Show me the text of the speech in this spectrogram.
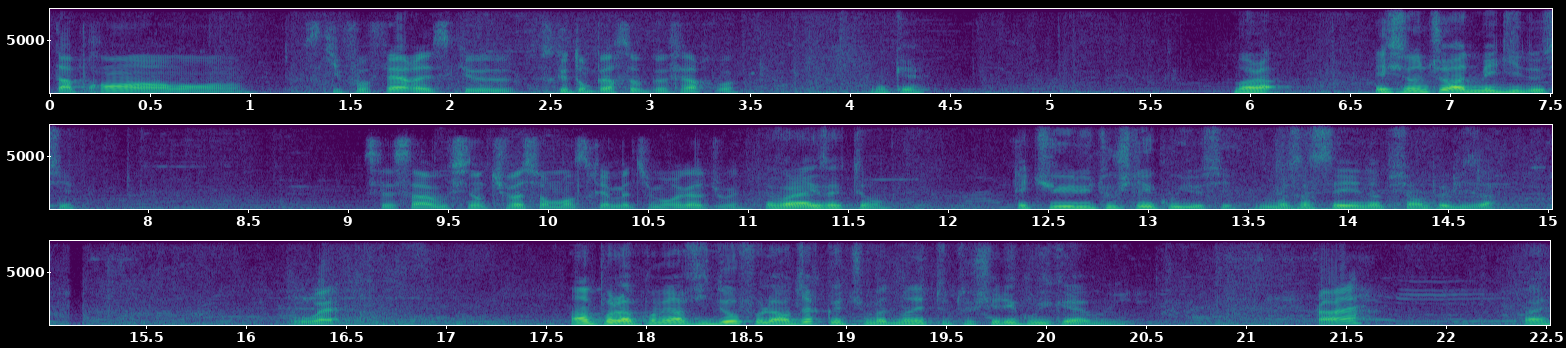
T'apprends en- ce qu'il faut faire et ce que, ce que ton perso peut faire quoi. Ok. Voilà. Et sinon tu auras de mes guides aussi. C'est ça. Ou sinon, tu vas sur mon stream et tu me regardes jouer. Et voilà exactement. Et tu lui touches les couilles aussi. Bon ça c'est une option un peu bizarre. Ouais. Hein, pour la première vidéo, faut leur dire que tu m'as demandé de te toucher les couilles quand même. Ah ouais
